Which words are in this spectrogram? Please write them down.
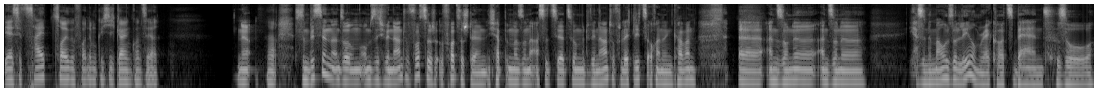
er ist jetzt Zeitzeuge von einem richtig geilen Konzert. Ja. Ja. Es ist ein bisschen, also um, um sich Venato vorzu vorzustellen, ich habe immer so eine Assoziation mit Venato, vielleicht liegt es auch an den Covern, äh, an so eine, an so eine, ja, so eine Mausoleum Records Band, so.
